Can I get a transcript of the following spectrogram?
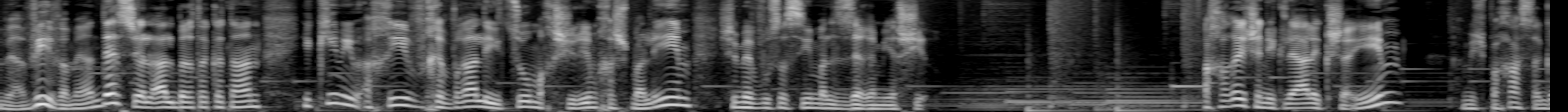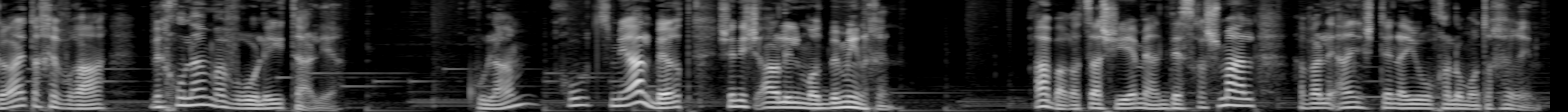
ואביו, המהנדס של אלברט הקטן, הקים עם אחיו חברה לייצור מכשירים חשמליים שמבוססים על זרם ישיר. אחרי שנקלעה לקשיים, המשפחה סגרה את החברה וכולם עברו לאיטליה. כולם חוץ מאלברט שנשאר ללמוד במינכן. אבא רצה שיהיה מהנדס חשמל, אבל לאיינשטיין היו חלומות אחרים.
